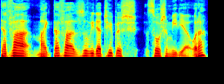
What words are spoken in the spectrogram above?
das war, Mike, das war so wieder typisch Social Media, oder?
